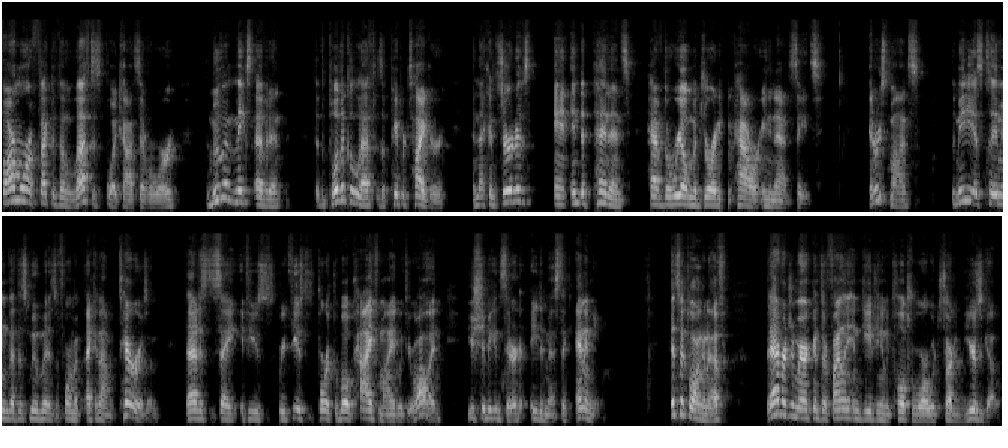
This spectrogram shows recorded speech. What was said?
far more effective than leftist boycotts ever were, the movement makes evident that the political left is a paper tiger and that conservatives and independents have the real majority power in the United States. In response, the media is claiming that this movement is a form of economic terrorism. That is to say, if you refuse to support the woke hive mind with your wallet, you should be considered a domestic enemy. It took long enough, but average Americans are finally engaging in a culture war which started years ago,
